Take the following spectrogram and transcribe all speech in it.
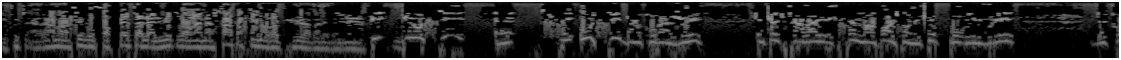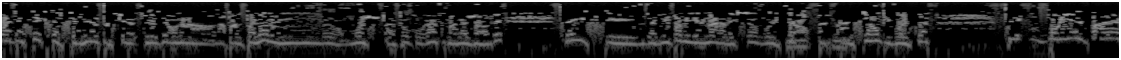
écoute, ramassez vos forfaits, puis à la limite, vous aurez un affaire parce qu'il n'y en aura plus avant l'événement. Puis, puis aussi, euh, c'est aussi d'encourager quelqu'un qui travaille extrêmement fort avec son équipe pour livrer de quoi d'assez exceptionnel, parce que, tu veux dire, on n'en parle pas là, mais moi, je suis un peu au courant, tu m'en as Tu c'est- vous ne devenez pas millionnaire avec ça, vous le faites par passion, puis vous le faites. Puis, vous pourriez le faire,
